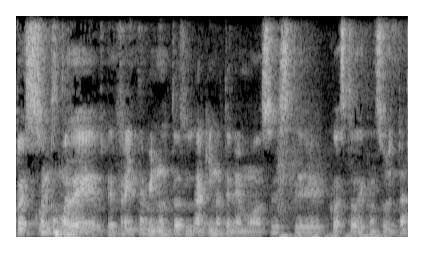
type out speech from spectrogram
pues son como de, de, 30 minutos. Aquí no tenemos este costo de consulta.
